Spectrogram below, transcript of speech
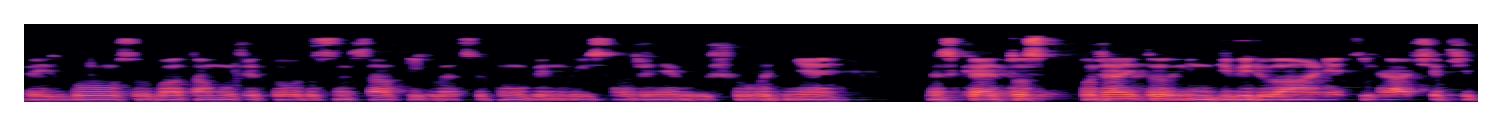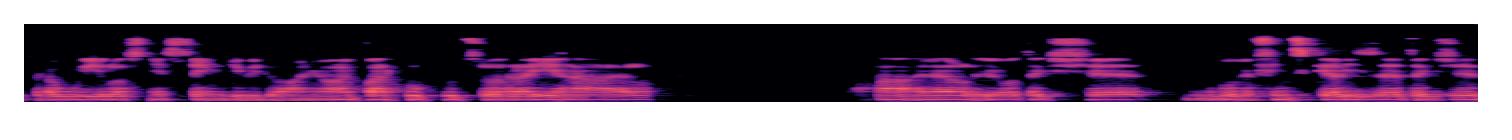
Baseball, zhruba tam už je to od 80. let, se tomu věnují samozřejmě už hodně. Dneska je to pořád je to individuálně, ti hráči připravují vlastně se individuálně. Máme pár kluků, co hrají NHL, HL, jo, takže, nebo ve finské lize, takže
